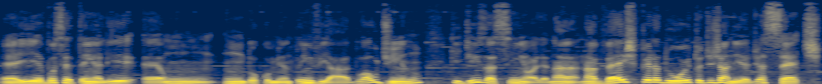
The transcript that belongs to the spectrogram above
É, e você tem ali é, um, um, documento enviado ao Dino que diz assim: olha, na, na véspera do 8 de janeiro, dia 7,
